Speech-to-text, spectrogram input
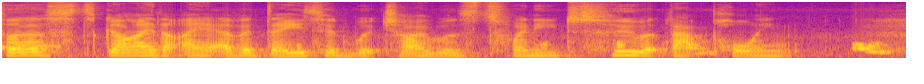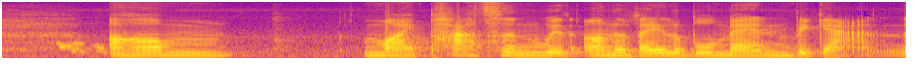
first guy that I ever dated, which I was 22 at that point, um, my pattern with unavailable men began.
